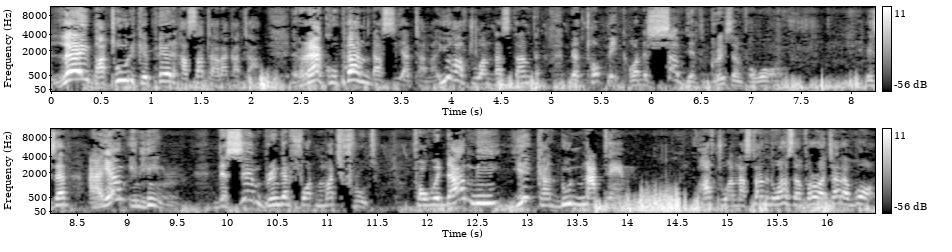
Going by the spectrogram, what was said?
Lei paturi keper hasata rakata. Rakupanda siatala. You have to understand the topic or the subject, grace and for all. Is that I am in him. The same bringeth forth much fruit. For without me, ye can do nothing. You have to understand it once and for all, child of God.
